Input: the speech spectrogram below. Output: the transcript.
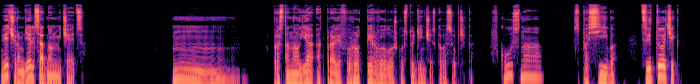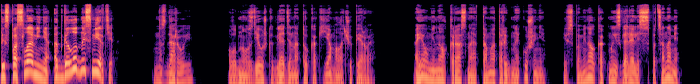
Вечером дельце одно намечается». «М-м-м...» Простонал я, отправив в рот первую ложку студенческого супчика. «Вкусно!» «Спасибо! Цветочек, ты спасла меня от голодной смерти!» «На здоровье!» — улыбнулась девушка, глядя на то, как я молочу первое. А я уминал красное от томата рыбное кушанье и вспоминал, как мы изгалялись с пацанами,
